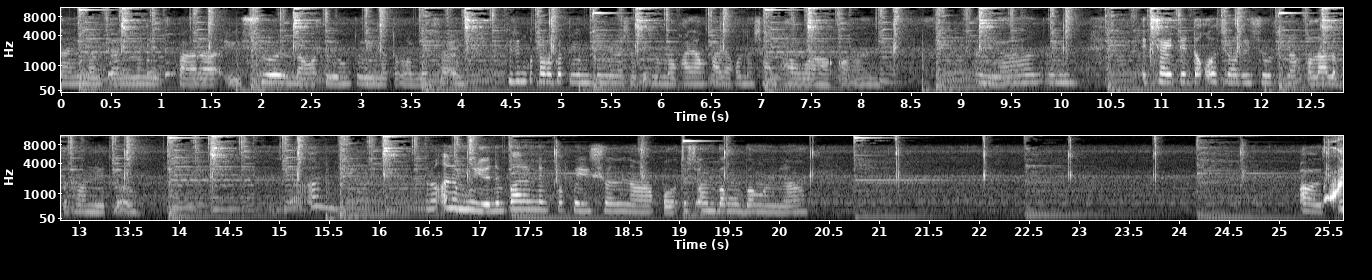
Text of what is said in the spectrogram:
tayo ng 10 minutes para i-sure na tuyong-tuyo na talaga siya. And feeling ko talaga tuyong-tuyo na siya. Tignan mo, kayang-kaya ko na siyang hawakan. Excited ako sa result na kalalabasan nito. Ayan. Parang alam mo yun, parang nagpa-facial na ako. Tapos ang bango-bango niya. Arte.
